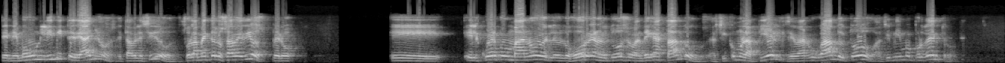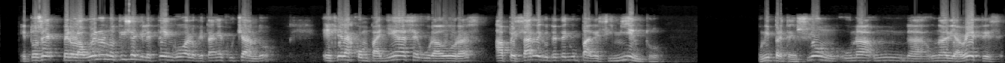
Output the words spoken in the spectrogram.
tenemos un límite de años establecido, solamente lo sabe Dios, pero eh, el cuerpo humano, los órganos y todo se van desgastando, así como la piel se va arrugando y todo, así mismo por dentro. Entonces, pero la buena noticia que les tengo a los que están escuchando es que las compañías aseguradoras, a pesar de que usted tenga un padecimiento, una hipertensión, una, una, diabetes,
